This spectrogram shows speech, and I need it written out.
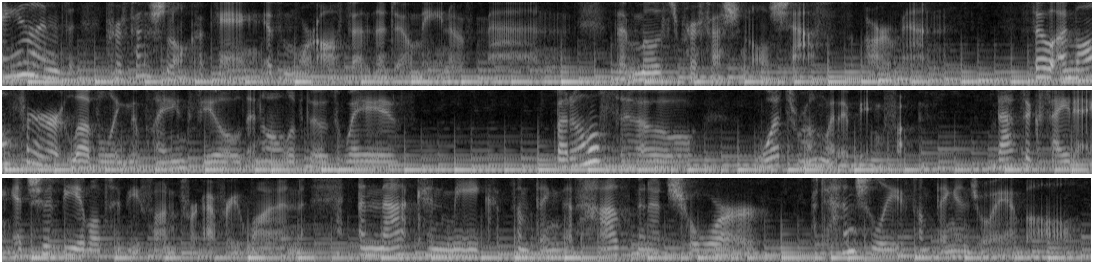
And professional cooking is more often the domain of men, that most professional chefs are men. So I'm all for leveling the playing field in all of those ways, but also, what's wrong with it being fun? that's exciting. It should be able to be fun for everyone. And that can make something that has been a chore potentially something enjoyable.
